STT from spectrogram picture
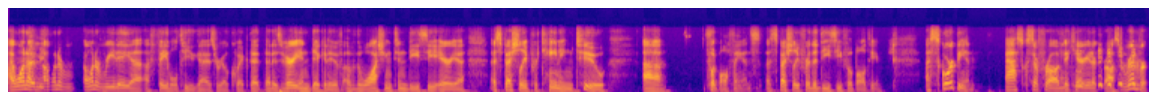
I want to. I I, want to. I want to read a uh, a fable to you guys real quick that that is very indicative of the Washington D.C. area, especially pertaining to uh, football fans, especially for the D.C. football team. A scorpion asks a frog to carry it across a river.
